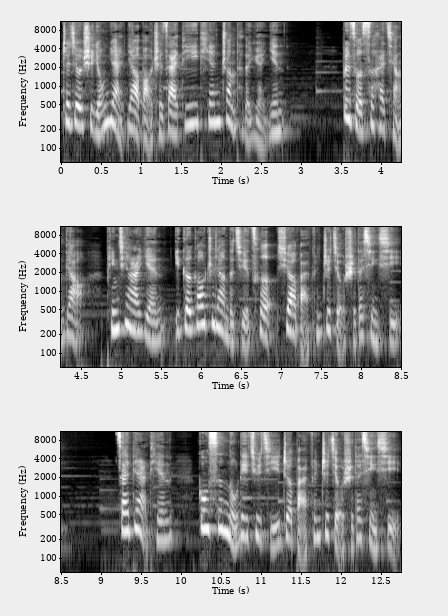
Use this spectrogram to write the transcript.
这就是永远要保持在第一天状态的原因。”贝佐斯还强调。平均而言，一个高质量的决策需要百分之九十的信息。在第二天，公司努力聚集这百分之九十的信息，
